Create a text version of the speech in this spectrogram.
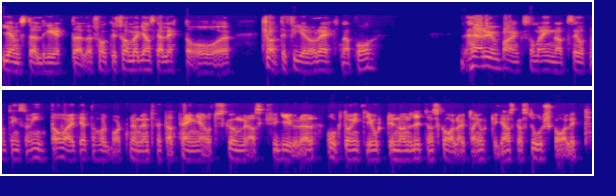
jämställdhet eller saker som är ganska lätta att eh, kvantifiera och räkna på. Det här är ju en bank som har ägnat sig åt någonting som inte har varit jättehållbart, nämligen tvättat pengar åt skumraskfigurer och då inte gjort det i någon liten skala utan gjort det ganska storskaligt.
